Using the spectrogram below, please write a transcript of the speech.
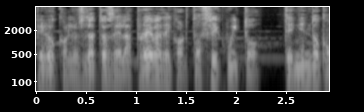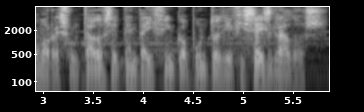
pero con los datos de la prueba de cortocircuito, teniendo como resultado 75.16 grados.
